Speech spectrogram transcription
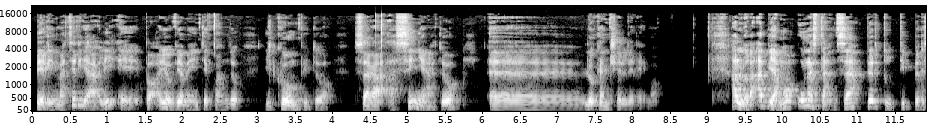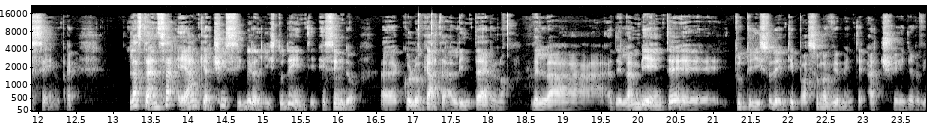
per i materiali e poi ovviamente quando il compito sarà assegnato, eh, lo cancelleremo. Allora, abbiamo una stanza per tutti per sempre. La stanza è anche accessibile agli studenti, essendo eh, collocata all'interno dell'ambiente, eh, tutti gli studenti possono ovviamente accedervi.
